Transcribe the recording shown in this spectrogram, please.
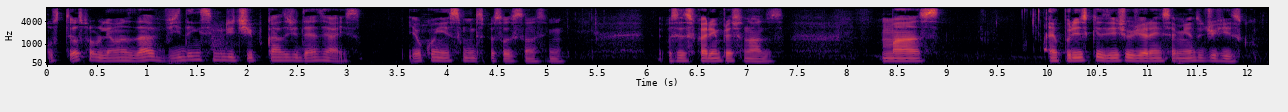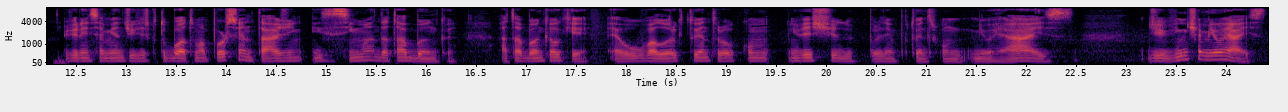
os teus problemas da vida em cima de ti por causa de 10 reais. E eu conheço muitas pessoas que são assim. Vocês ficariam impressionados. Mas é por isso que existe o gerenciamento de risco. O gerenciamento de risco, tu bota uma porcentagem em cima da tua banca. A tua banca é o quê? É o valor que tu entrou como investido. Por exemplo, tu entra com mil reais, de 20 a mil reais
